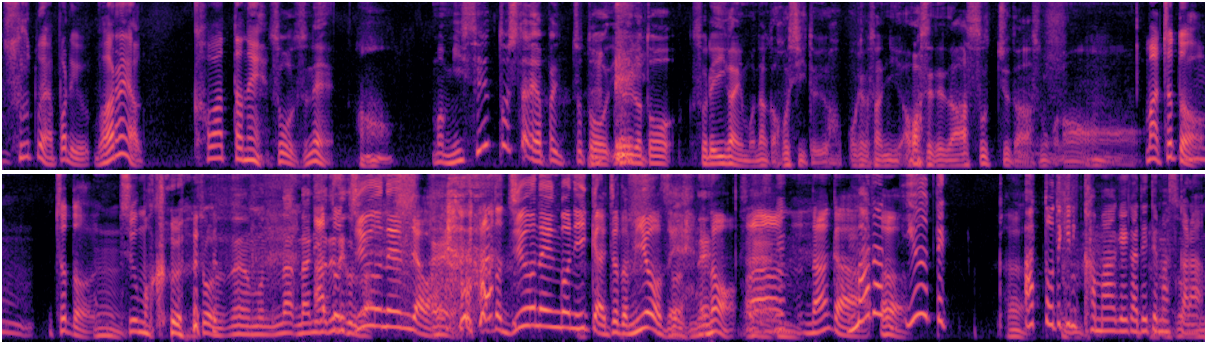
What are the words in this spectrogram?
するとやっぱりわらや変わったね、そうですね。うん。まあ店としたらやっぱりちょっといろいろとそれ以外もなんか欲しいというお客さんに合わせて出すっちゅう出すのかな。まあちょっと、ちょっと注目、そうですね。もうな何あとが出てくるか。10年じゃわ、あと10年後に一回ちょっと見ようぜ。そうですね。の、あーなんかまだうん。言うてうん。圧倒的に釜揚げが出てますから、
